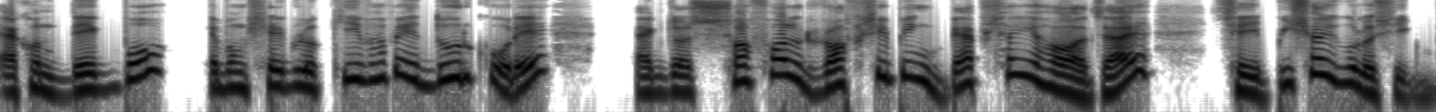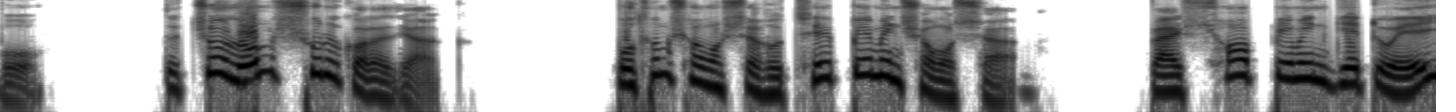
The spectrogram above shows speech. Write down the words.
এখন দেখব এবং সেগুলো কীভাবে দূর করে একজন সফল ড্রপশিপিং ব্যবসায়ী হওয়া যায় সেই বিষয়গুলো শিখব। তো চলুন শুরু করা যাক। প্রথম সমস্যা হচ্ছে পেমেন্ট সমস্যা। প্রায় সব পেমেন্ট গেটওয়েই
